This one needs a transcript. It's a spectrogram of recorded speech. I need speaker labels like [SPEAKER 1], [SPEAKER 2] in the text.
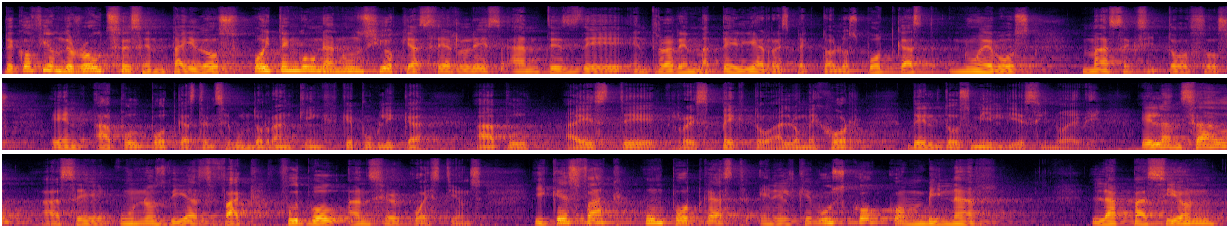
[SPEAKER 1] The Coffee on the Road 62. Hoy tengo un anuncio que hacerles antes de entrar en materia respecto a los podcasts nuevos más exitosos en Apple Podcast, el segundo ranking que publica Apple a este respecto, a lo mejor del 2019. He lanzado hace unos días FAQ, Football Answer Questions. ¿Y qué es FAQ? Un podcast en el que busco combinar la pasión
